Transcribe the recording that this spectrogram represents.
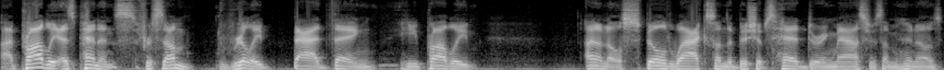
uh, probably as penance for some really bad thing. He probably, I don't know, spilled wax on the bishop's head during mass or something. Who knows?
